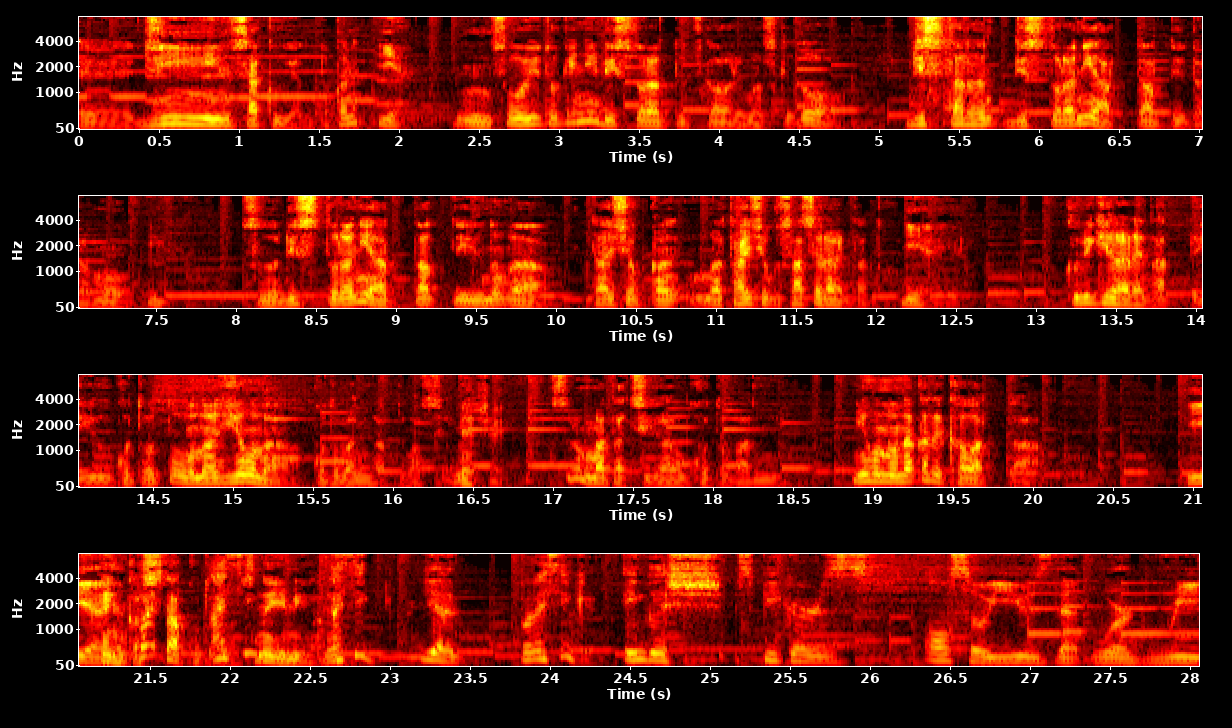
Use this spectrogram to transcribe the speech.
えー人員削減とかね。Yeah. うん、そういう時にリストラって使われますけど、リストラ、リストラにあったって言ったらもう、そのリストラにあったっていうのが退職か、まあ、退職させられたと。Yeah. Yeah. 首切られたっていうことと同じような言葉になってますよね.それもまた違う言葉に、日本の中で変わった。変化した言葉ですね、意味が I ね。think, yeah, but I think English speakers also use that word re,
